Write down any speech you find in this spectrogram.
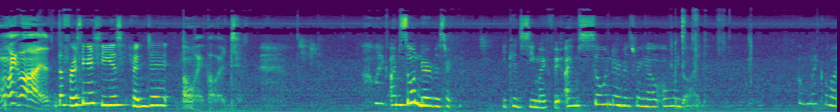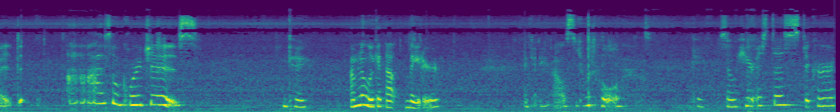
Oh my god. The first thing I see is Hyunjin. Oh my god. Oh my, I'm so nervous right now. You can see my face. I'm so nervous right now. Oh my god. Oh my god. Ah, so gorgeous. Okay. I'm gonna look at that later. Okay, I'll see what's cool. Okay, so here is the sticker.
